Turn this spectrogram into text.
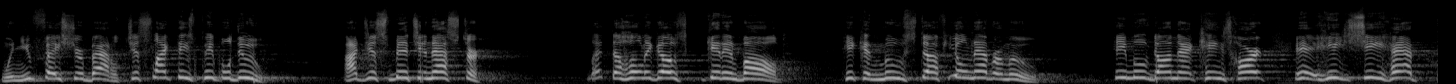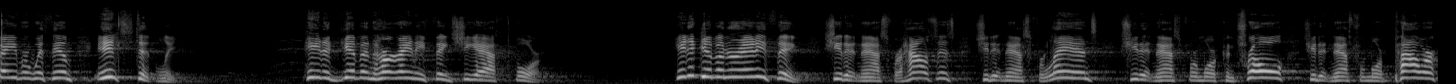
when you face your battles, just like these people do. I just mentioned Esther. Let the Holy Ghost get involved. He can move stuff you'll never move. He moved on that king's heart. He, she had favor with him instantly. He'd have given her anything she asked for. He'd have given her anything. She didn't ask for houses. She didn't ask for lands. She didn't ask for more control. She didn't ask for more power.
